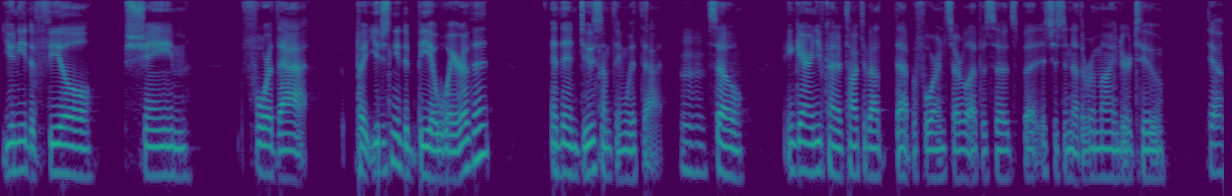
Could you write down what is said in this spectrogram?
you need to feel shame for that, but you just need to be aware of it and then do something with that. Mm-hmm. So, and Garen, you've kind of talked about that before in several episodes, but it's just another reminder to. Yeah.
